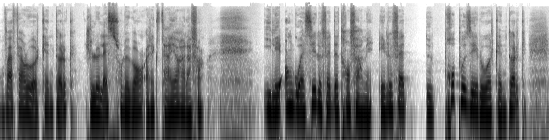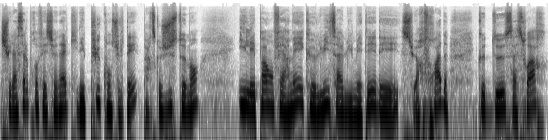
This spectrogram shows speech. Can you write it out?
On va faire le walk and talk. Je le laisse sur le banc à l'extérieur à la fin. Il est angoissé le fait d'être enfermé. Et le fait de proposer le walk and talk, je suis la seule professionnelle qu'il ait pu consulter parce que justement, il n'est pas enfermé et que lui, ça lui mettait des sueurs froides que de s'asseoir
